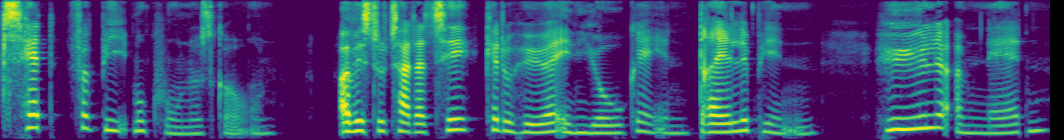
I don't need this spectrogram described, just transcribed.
tæt forbi Mukono-skoven. Og hvis du tager dig til, kan du høre en yogaen, drillepinden, hyle om natten,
